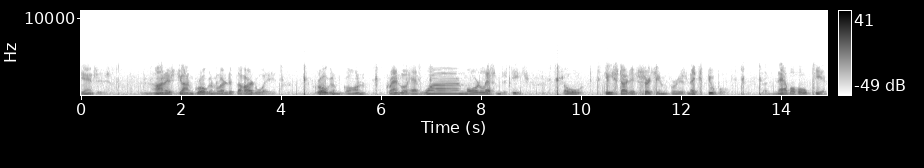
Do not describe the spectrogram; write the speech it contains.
chances. And honest John Grogan learned it the hard way. Grogan gone, Crandall had one more lesson to teach. So he started searching for his next pupil, the Navajo Kid.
